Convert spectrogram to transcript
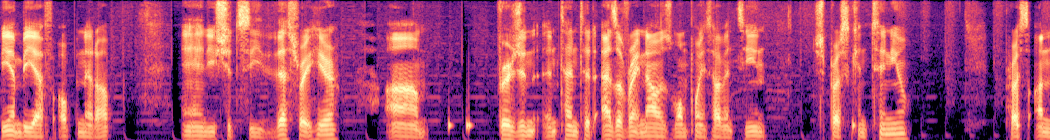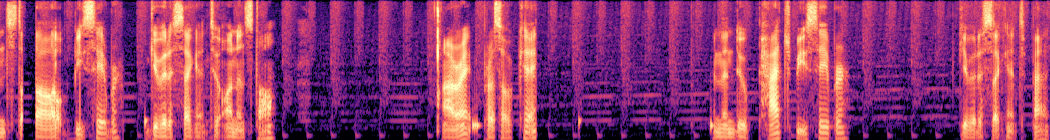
BMBF, open it up, and you should see this right here. Um, version intended as of right now is 1.17. Just press continue. Press uninstall Beat Saber. Give it a second to uninstall. Alright, press OK. And then do patch Beat Saber. Give it a second to patch.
